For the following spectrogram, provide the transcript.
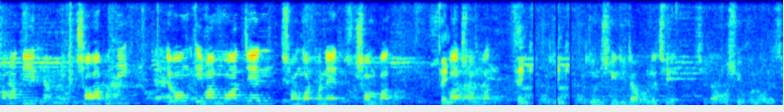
সমিতির সভাপতি এবং ইমাম মোয়াজ্জেন সংগঠনের সম্পাদক সম্পাদক। থ্যাংক ইউ অর্জুন সিং যেটা বলেছে সেটা অবশ্যই ভুল বলেছে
